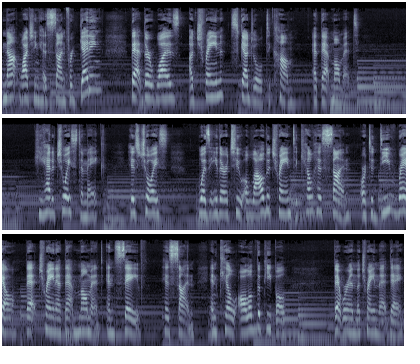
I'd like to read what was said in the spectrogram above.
not watching his son, forgetting that there was a train scheduled to come at that moment. He had a choice to make. His choice was either to allow the train to kill his son or to derail that train at that moment and save his son and kill all of the people that were in the train that day.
